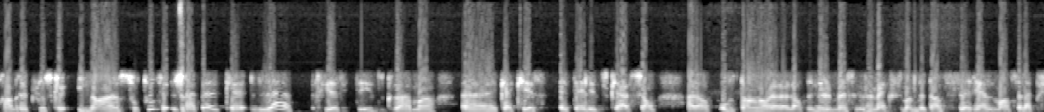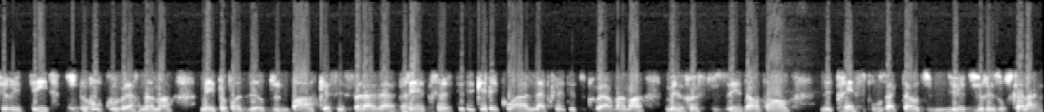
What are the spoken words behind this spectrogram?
prendrait plus qu'une heure. Surtout que je rappelle que la priorité du gouvernement euh, CAQIS était l'éducation. Alors, autant euh, leur donner le, le, maximum de temps si c'est réellement ça la priorité du nouveau gouvernement. Mais il peut pas dire d'une part que c'est ça la, la, vraie priorité des Québécois, la priorité du gouvernement, mais refuser d'entendre les principaux acteurs du milieu du réseau scolaire.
